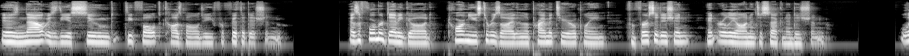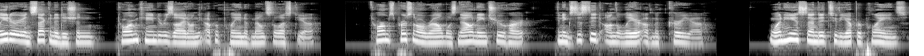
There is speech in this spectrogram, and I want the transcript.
is now is the assumed default cosmology for 5th edition. As a former demigod, Torm used to reside in the prime material plane from 1st edition and early on into 2nd edition. Later in 2nd edition, Torm came to reside on the upper plane of Mount Celestia. Torm's personal realm was now named Trueheart and existed on the layer of Mercuria. When he ascended to the upper planes,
